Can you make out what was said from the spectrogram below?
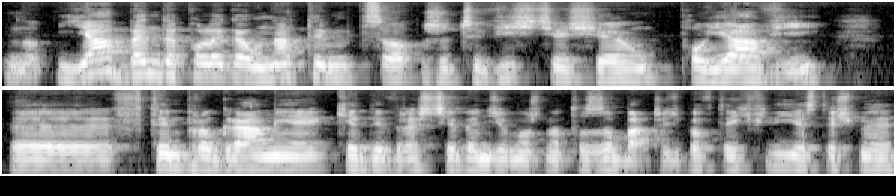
no, ja będę polegał na tym, co rzeczywiście się pojawi e, w tym programie, kiedy wreszcie będzie można to zobaczyć, bo w tej chwili jesteśmy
